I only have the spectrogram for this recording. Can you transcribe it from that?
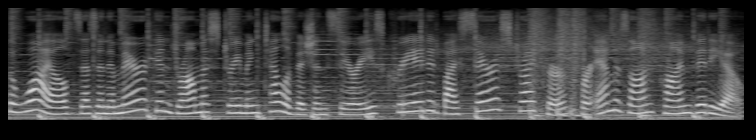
The Wilds is an American drama streaming television series created by Sarah Streicher for Amazon Prime Video.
